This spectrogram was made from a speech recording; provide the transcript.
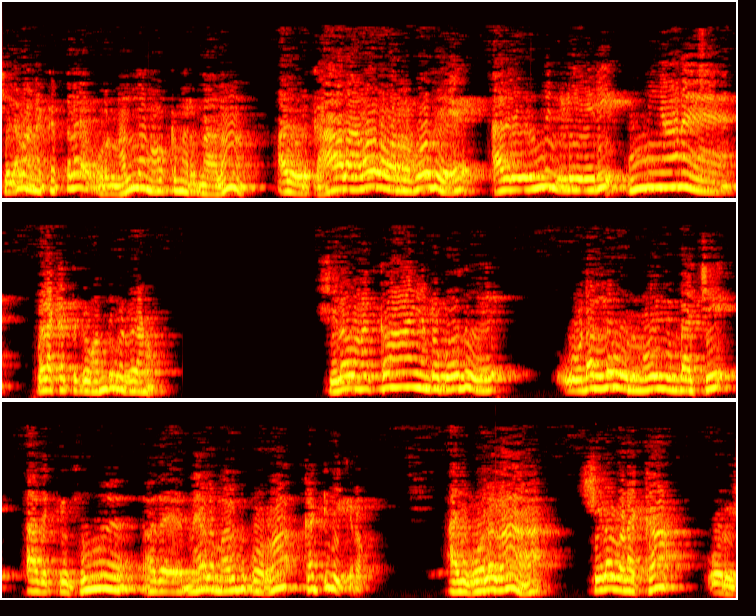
சில வணக்கத்துல ஒரு நல்ல நோக்கம் இருந்தாலும் அது ஒரு கால அளவுல வர்ற போது அதுல இருந்து வெளியேறி உண்மையான விளக்கத்துக்கு வந்து வேணும். சில வணக்கம் என்ற போது உடல்ல ஒரு நோய் உண்டாச்சு அதுக்கு புண்ணு அதை மேல மருந்து போடுறோம் கட்டி வைக்கிறோம். அது போலதான் சில வணக்கம் ஒரு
